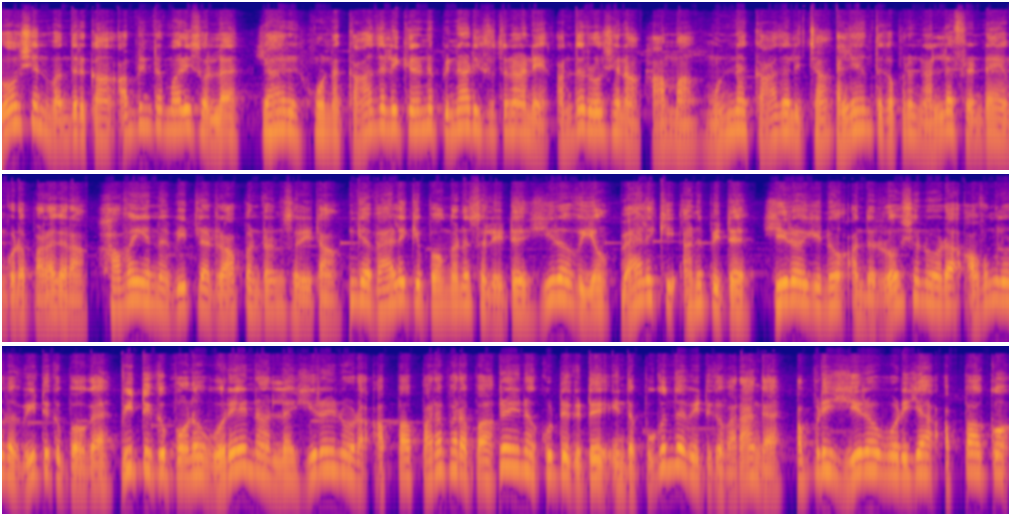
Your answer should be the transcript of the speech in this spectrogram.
ரோஷன் வந்திருக்கான் அப்படின்ற மாதிரி சொல்ல யாரு? உன்னை காதலிக்கிறேன்னு பின்னாடி சுத்தினானே அந்த ரோஷனா? ஆமா முன்ன காதலிச்சான். கல்யாணத்துக்கு அப்புறம் நல்ல ஃப்ரெண்டா என் கூட பழகுறான். அவன் என்ன வீட்ல டிராப் பண்றேன்னு சொல்லிட்டான். இங்க வேலைக்கு போங்கன்னு சொல்லிட்டு ஹீரோவையும் வேலைக்கு அனுப்பிட்டு ஹீரோயினும் அந்த ரோஷனோட அவங்களோட வீட்டுக்கு போக வீட்டுக்கு போன ஒரே நாள்ல ஹீரோயினோட அப்பா பரபரப்பா ஹீரோயினை கூட்டுக்கிட்டு இந்த புகுந்த வீட்டுக்கு வராங்க. அப்படி ஹீரோவுடைய அப்பாக்கும்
